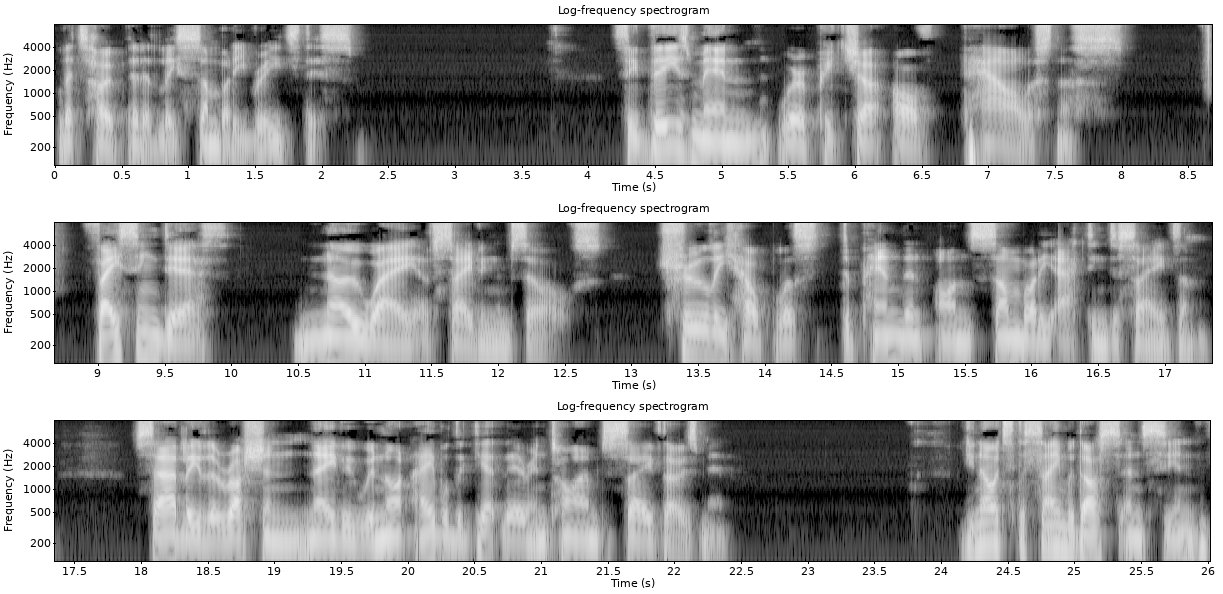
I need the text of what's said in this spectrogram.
Let's hope that at least somebody reads this. See, these men were a picture of powerlessness, facing death, no way of saving themselves, truly helpless, dependent on somebody acting to save them. Sadly, the Russian Navy were not able to get there in time to save those men. You know, it's the same with us and sin.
